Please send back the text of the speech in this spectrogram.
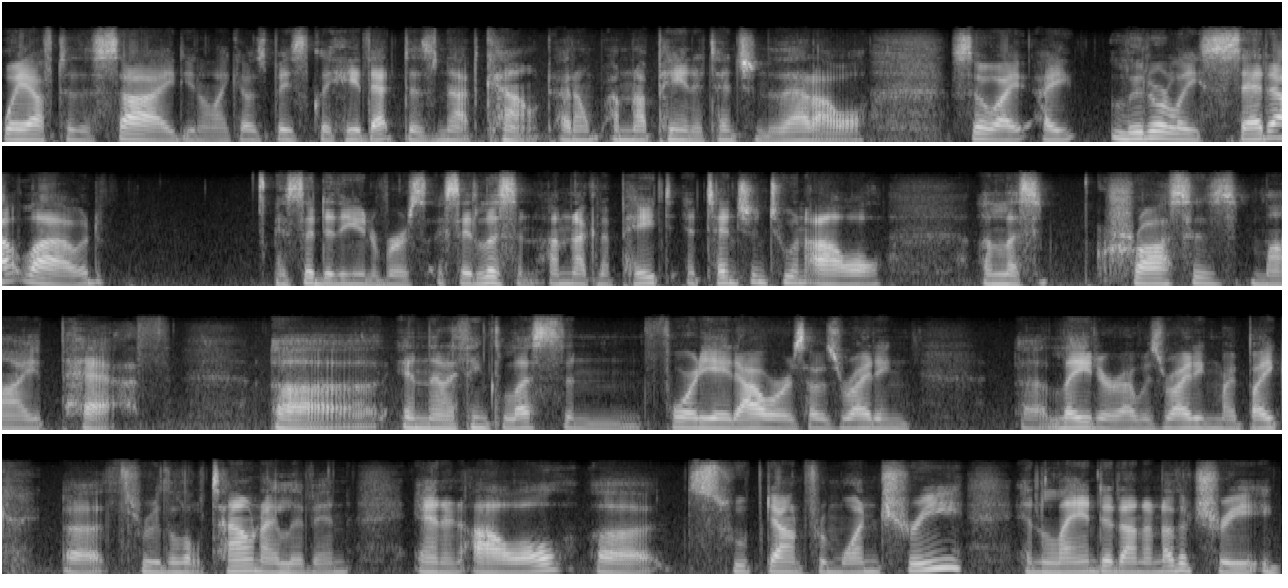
way off to the side you know like I was basically hey that does not count. I don't I'm not paying attention to that owl. So I, I literally said out loud I said to the universe I said listen I'm not going to pay attention to an owl unless it crosses my path. Uh, and then I think less than 48 hours I was writing uh, later, I was riding my bike uh, through the little town I live in, and an owl uh, swooped down from one tree and landed on another tree.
